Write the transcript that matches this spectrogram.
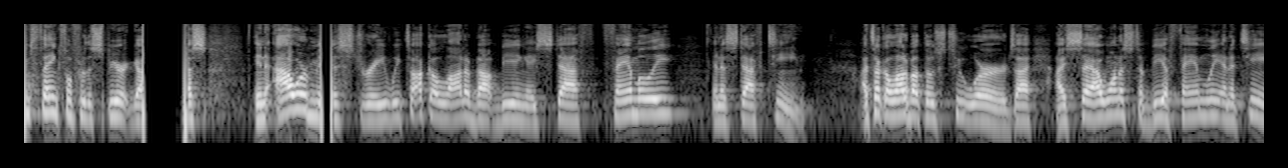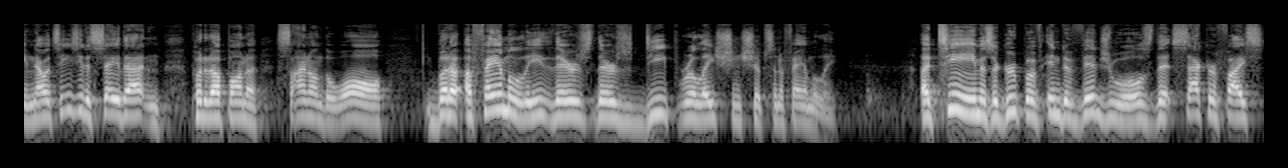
I'm thankful for the Spirit God us. In our ministry, we talk a lot about being a staff family and a staff team. I talk a lot about those two words. I, I say I want us to be a family and a team. Now, it's easy to say that and put it up on a sign on the wall, but a, a family, there's, there's deep relationships in a family. A team is a group of individuals that sacrifice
